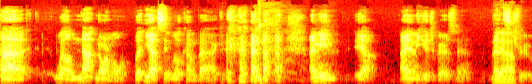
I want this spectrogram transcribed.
Uh, well, not normal, but yes, it will come back. I mean, yeah, I am a huge Bears fan. That's Yeah. true.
